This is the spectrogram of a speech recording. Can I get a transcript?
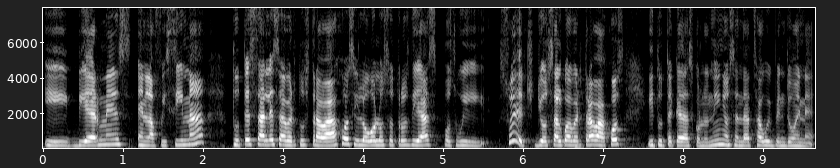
y viernes en la oficina. Tú te sales a ver tus trabajos y luego los otros días, pues we switch. Yo salgo a ver trabajos y tú te quedas con los niños. And that's how we've been doing it.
